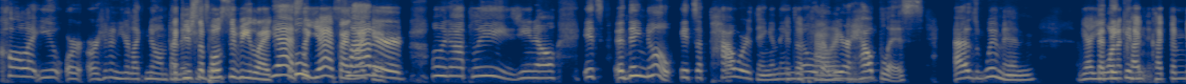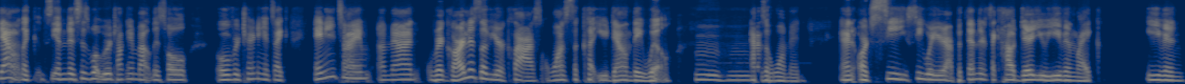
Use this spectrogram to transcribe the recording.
call at you or or hit on you, you're like, no, I'm not like you're supposed to be like, Yes, oh like, yes, I like it. Oh my God, please. You know, it's and they know it's a power thing and they It's know that we are thing. helpless as women. Yeah, you want to cut cut them down. Like, see, and this is what we were talking about. This whole overturning. It's like anytime a man, regardless of your class, wants to cut you down, they will Mhm. as a woman, and or see see where you're at. But then there's like, how dare you even like even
